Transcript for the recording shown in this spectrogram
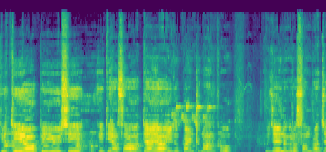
ದ್ವಿತೀಯ ಪಿ ಯು ಸಿ ಇತಿಹಾಸ, ಅಧ್ಯಾಯ ಐದು ಪಾಯಿಂಟ್ ನಾಲ್ಕು, ವಿಜಯನಗರ ಸಾಮ್ರಾಜ್ಯ.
